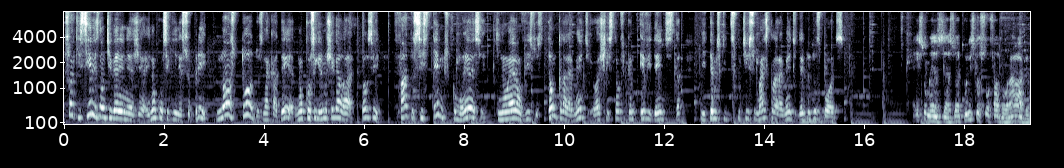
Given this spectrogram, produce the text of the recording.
Só que se eles não tiverem energia e não conseguirem suprir, nós todos na cadeia não conseguiremos chegar lá. Então, se fatos sistêmicos como esse, que não eram vistos tão claramente, eu acho que estão ficando evidentes, tá? e temos que discutir isso mais claramente dentro dos boards. É isso mesmo, Celso. É por isso que eu sou favorável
